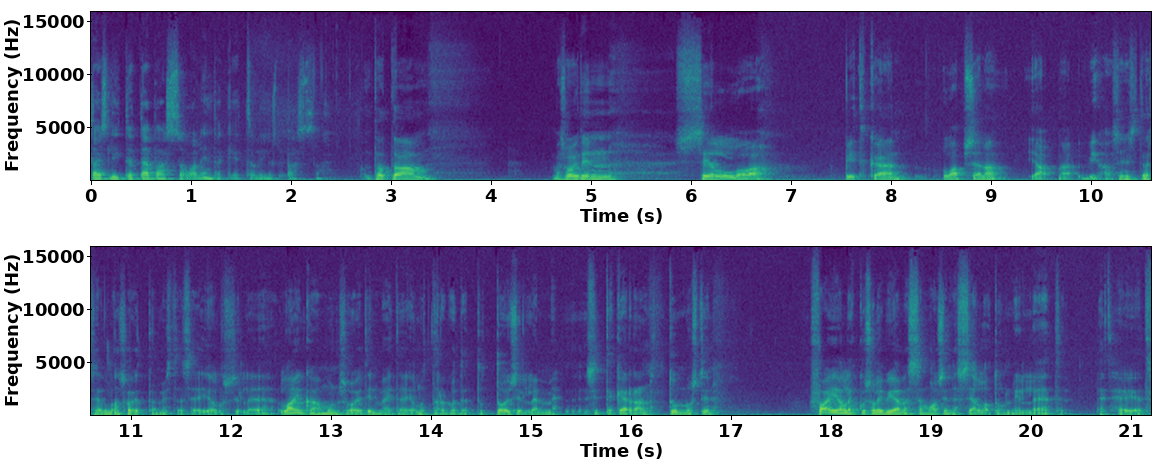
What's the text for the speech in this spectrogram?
taisi liittyä tämä bassovalintakin, että se oli just basso. Tota, mä soitin selloa pitkään lapsena ja mä vihasin sitä sellon soittamista. Se ei ollut sille lainkaan mun soitin, meitä ei ollut tarkoitettu toisillemme. Sitten kerran tunnustin Fajalle, kun se oli viemässä mua sinne sellotunnille, että et hei, että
